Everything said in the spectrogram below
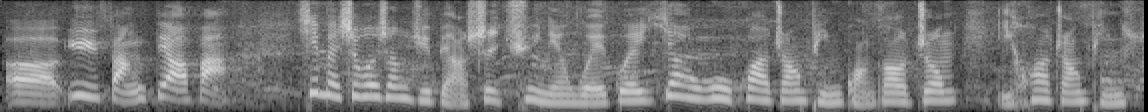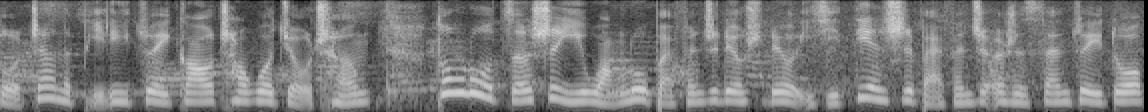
呃，预防掉发。新北市卫生局表示，去年违规药物化妆品广告中，以化妆品所占的比例最高，超过九成；通路则是以网络百分之六十六，以及电视百分之二十三最多。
